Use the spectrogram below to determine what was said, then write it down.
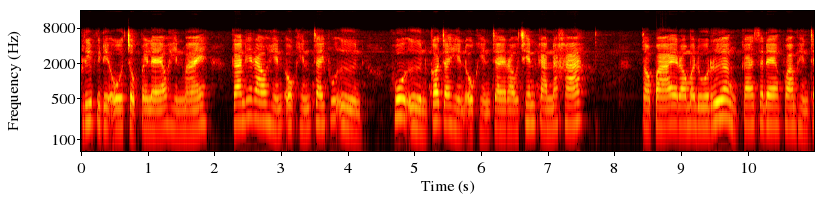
คลิปวิดีโอจบไปแล้วเห็นไหม การที่เราเห็นอกเห็นใจผู้อื่น ผู้อื่นก็จะเห็นอกเห็นใจเราเช่นกันนะคะ ต่อไปเรามาดูเรื่องการแสดงความเห็นใจ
